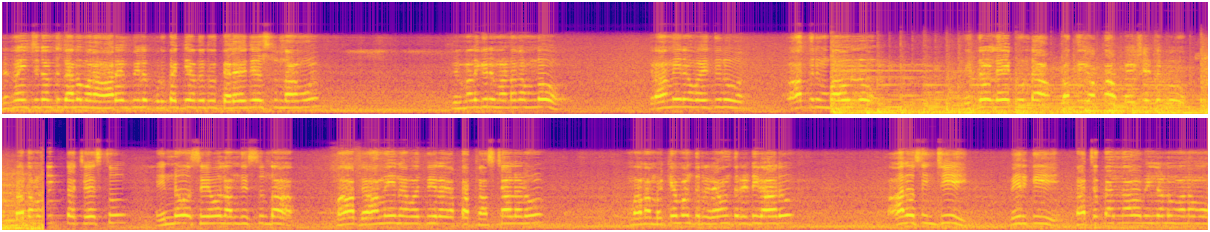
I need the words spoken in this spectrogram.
నిర్ణయించినందుకు గాను మన ఆర్ఎంపీలు కృతజ్ఞతలు తెలియజేస్తున్నాము. తిరుమలగిరి మండలంలో గ్రామీణ వైద్యులు రాత్రి బావుల్లో నిద్ర లేకుండా ప్రతి ఒక్క పేషెంట్కు ప్రథమ చేస్తూ ఎన్నో సేవలు అందిస్తున్న మా గ్రామీణ వైద్యుల యొక్క కష్టాలను మన ముఖ్యమంత్రి రేవంత్ రెడ్డి గారు ఆలోచించి వీరికి ఖచ్చితంగా వీళ్ళను మనము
